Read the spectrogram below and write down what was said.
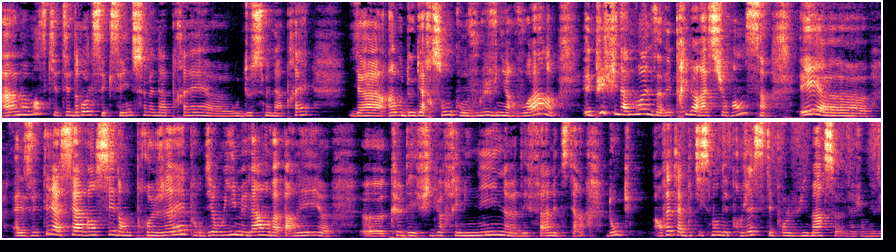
à un moment, ce qui était drôle, c'est que c'est une semaine après euh, ou deux semaines après, il y a un ou deux garçons qui ont voulu venir voir. Et puis finalement, elles avaient pris leur assurance et euh, elles étaient assez avancées dans le projet pour dire oui, mais là, on va parler que des figures féminines, des femmes, etc. Donc, en fait, l'aboutissement des projets, c'était pour le 8 mars, la journée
